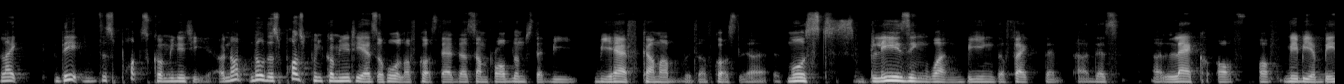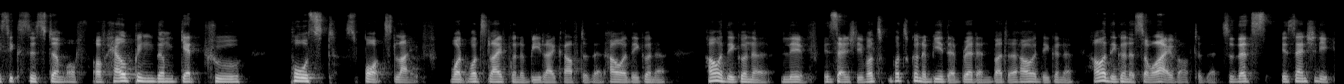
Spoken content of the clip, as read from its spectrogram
like they the sports community, uh, not no the sports community as a whole. Of course, there there's some problems that we we have come up with. Of course, the most blazing one being the fact that uh, there's a lack of of maybe a basic system of of helping them get through post sports life. What what's life going to be like after that? How are they gonna how are they gonna live essentially? What's what's gonna be their bread and butter? How are they gonna how are they gonna survive after that? So that's essentially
